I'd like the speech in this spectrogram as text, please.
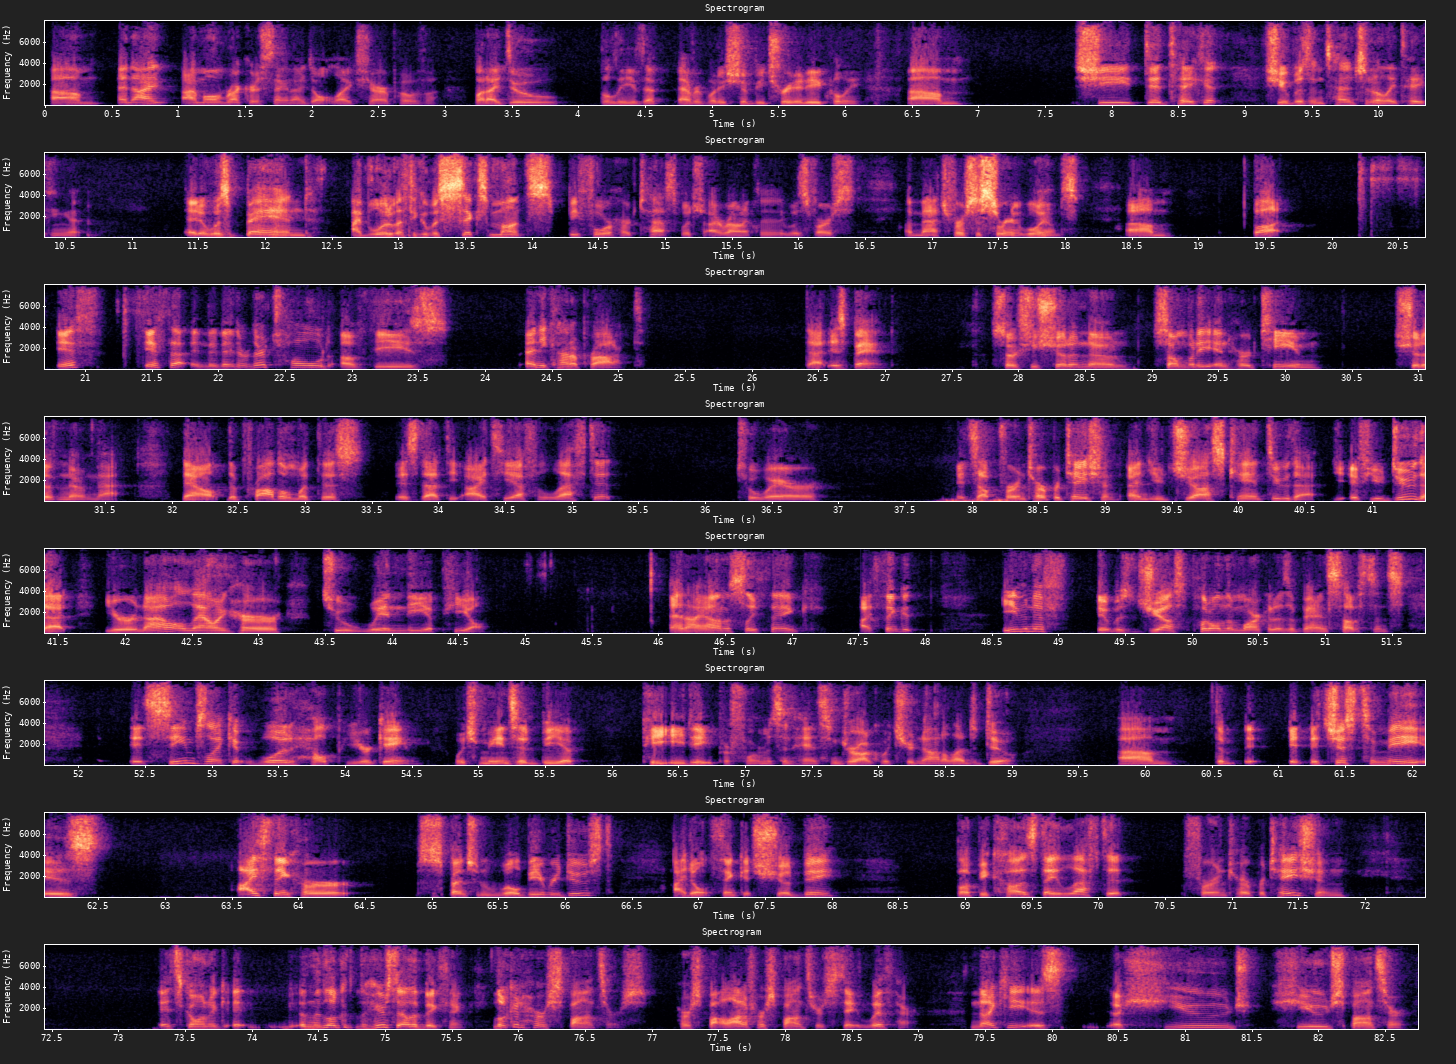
um, and I, I'm on record saying I don't like Sharapova, but I do believe that everybody should be treated equally. Um, she did take it. She was intentionally taking it. And it was banned, I believe, I think it was six months before her test, which ironically was versus a match versus Serena Williams. Um, but if if that they're, they're told of these any kind of product that is banned. So she should have known. Somebody in her team should have known that. Now the problem with this is that the ITF left it to where it's up for interpretation and you just can't do that if you do that you're now allowing her to win the appeal And I honestly think, I think it, even if it was just put on the market as a banned substance, it seems like it would help your game, which means it'd be a PED, performance enhancing drug, which you're not allowed to do. Um, the, it, it just to me is, I think her suspension will be reduced. I don't think it should be, but because they left it for interpretation, it's going to. It, and look, here's the other big thing. Look at her sponsors. Her a lot of her sponsors stayed with her. Nike is a huge, huge sponsor.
